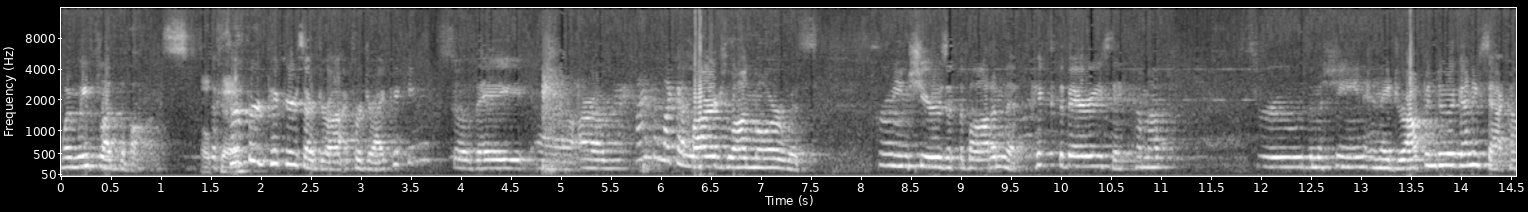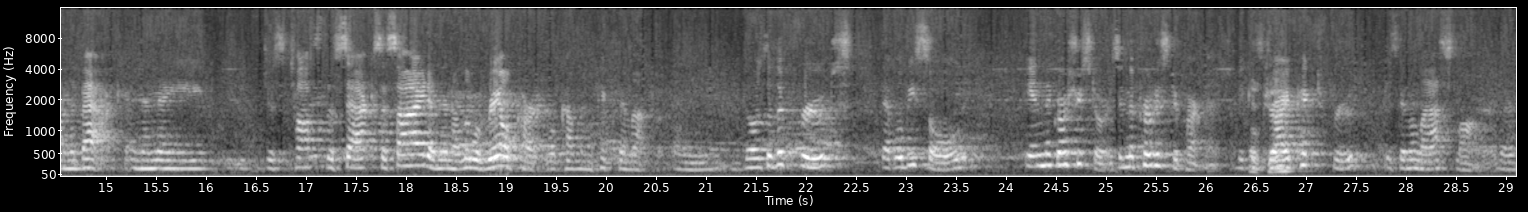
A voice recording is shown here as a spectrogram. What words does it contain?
when we flood the bogs. The Okay. Furford pickers are dry for dry picking, so they uh, are kind of like a large lawnmower with pruning shears at the bottom that pick the berries. They come up through the machine and they drop into a gunny sack on the back, and then they just toss the sacks aside, and then a little rail cart will come and pick them up. And those are the fruits that will be sold in the grocery stores, in the produce department, because Okay. dry picked fruit is going to last longer. They're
